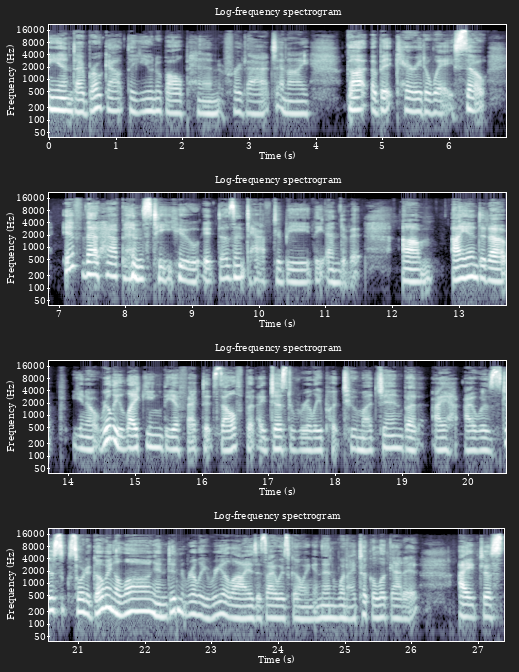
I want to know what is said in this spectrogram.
and I broke out the Uniball pen for that and I got a bit carried away. So if that happens to you, it doesn't have to be the end of it. Um, I ended up, you know, really liking the effect itself, but I just really put too much in. But I, I was just sort of going along and didn't really realize as I was going. And then when I took a look at it, I just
